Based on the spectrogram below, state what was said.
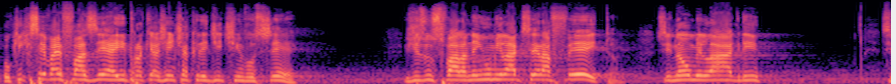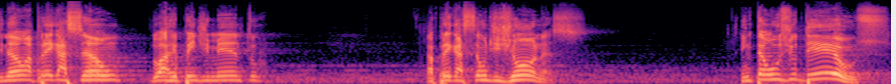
O que, que você vai fazer aí para que a gente acredite em você? Jesus fala: Nenhum milagre será feito, senão o milagre, senão a pregação do arrependimento, a pregação de Jonas. Então os judeus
